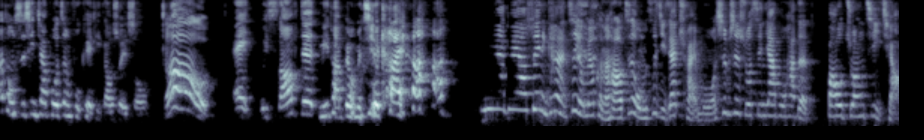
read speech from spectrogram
那同时新加坡政府可以提高税收。哦，哎，we solved it，谜团被我们解开了。 对呀，对呀，所以你看，这有没有可能？哈，这是我们自己在揣摩，是不是说新加坡它的包装技巧？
